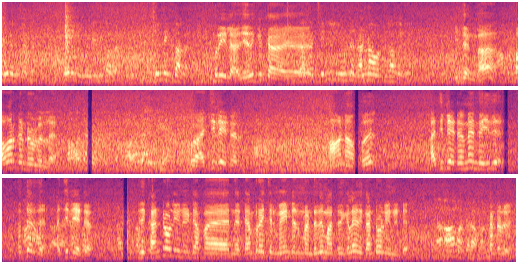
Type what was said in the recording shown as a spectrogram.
கூலிங் சார் கூலிங் இதுக்காக சில்லிங்காக புரியல. அது எதுக்கு க வந்து ரன் ஆகிறதுக்காக இது. இதுங்களா? பவர் கண்ட்ரோல் இல்லை. இப்போ அஜிடேட்டர் ஆன் ஆஃப் அஜிடேட்டர்னா இந்த இது சுத்துறது. அஜிடேட்டர் இது கண்ட்ரோல் யூனிட் அப்போ இந்த டெம்பரேச்சர் மெயின்டைன் பண்ணுறது மற்றதுக்கெல்லாம் இது கண்ட்ரோல் யூனிட் கண்ட்ரோல் யூனிட்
